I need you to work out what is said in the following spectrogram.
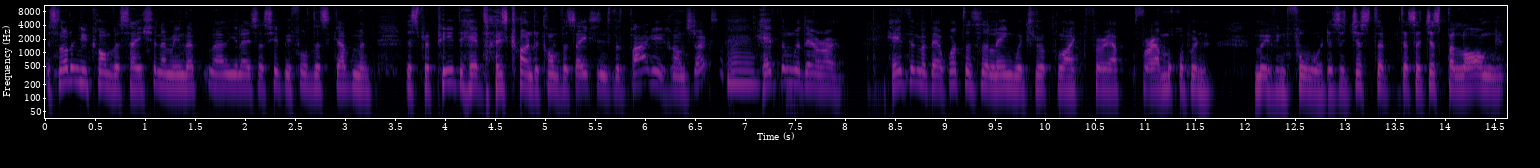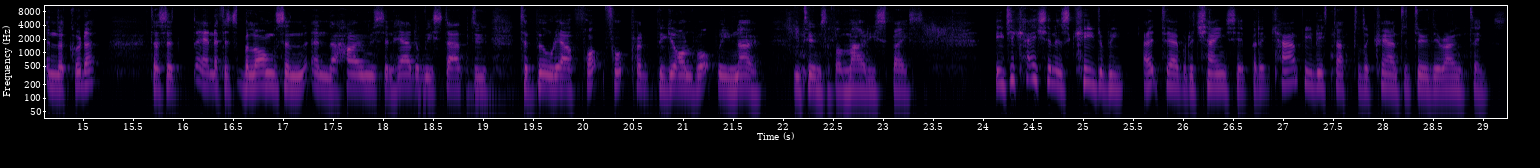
it's not a new conversation. I mean, the, uh, you know, as I said before, this government is prepared to have those kind of conversations with Pākehā constructs. Mm. Have them with our own. Have them about what does the language look like for our for our mokopuna moving forward. Is it just a, does it just belong in the kura? Does it, and if it belongs in, in the homes, then how do we start to, to build our footprint beyond what we know in terms of a Māori space? Education is key to be to be able to change that, but it can't be left up to the Crown to do their own things.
